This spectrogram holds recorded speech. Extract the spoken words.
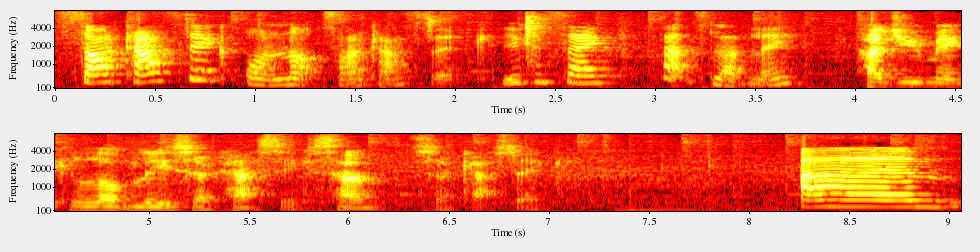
Sarcastic or not sarcastic? You can say, that's lovely. How do you make lovely sarcastic sound sarcastic? Um,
